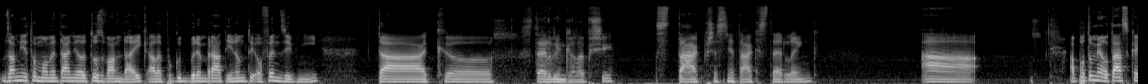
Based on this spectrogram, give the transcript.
Za mě to momentálně letos Van Dijk, ale pokud budem brát jenom ty ofenzivní, tak... Uh, Sterling je lepší. Tak, přesně tak, Sterling. A a potom je otázka,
